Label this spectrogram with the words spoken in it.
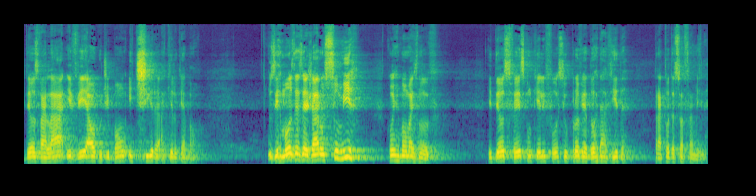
Deus vai lá e vê algo de bom e tira aquilo que é bom. Os irmãos desejaram sumir com o irmão mais novo. E Deus fez com que ele fosse o provedor da vida para toda a sua família.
